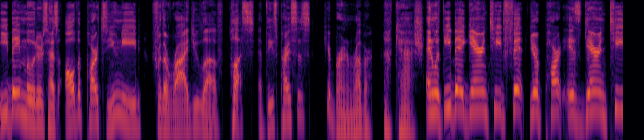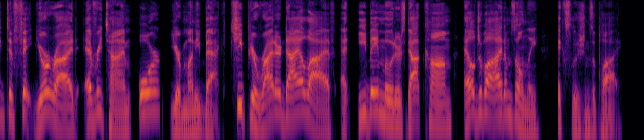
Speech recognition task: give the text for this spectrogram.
eBay Motors has all the parts you need for the ride you love. Plus, at these prices, you're burning rubber, not cash. And with eBay Guaranteed Fit, your part is guaranteed to fit your ride every time or your money back. Keep your ride or die alive at ebaymotors.com. Eligible items only, exclusions apply.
